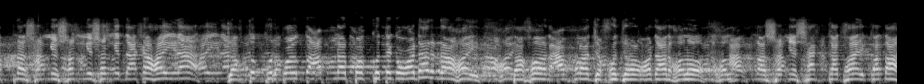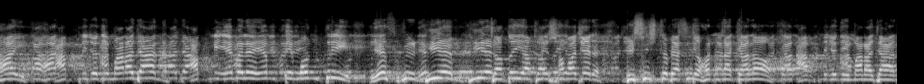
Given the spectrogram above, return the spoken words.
আপনার সঙ্গে সঙ্গে সঙ্গে দেখা হয় না। যতক্ষণ পর্যন্ত আপনার পক্ষ থেকে অর্ডার না হয়, তখন আপনার যখন অর্ডার হলো, আপনার সঙ্গে সাক্ষাৎ হয়, কথা হয়। আপনি যদি মারা যান, আপনি এমএলএ এমপি মন্ত্রী এসপি ডিএম যতই আপনি সমাজের বিশিষ্ট ব্যক্তি হন না কেন, আপনি যদি মারা যান,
